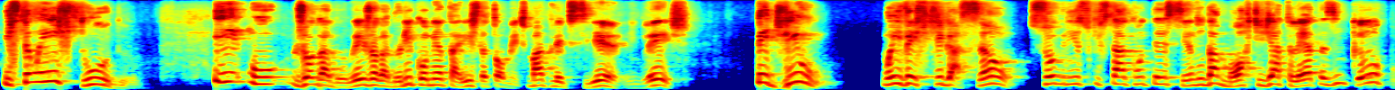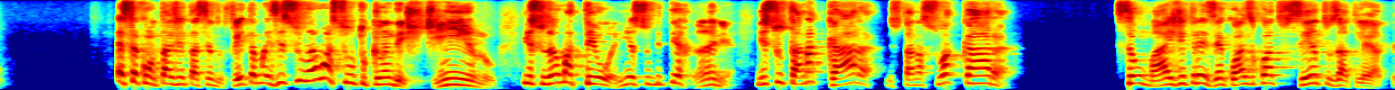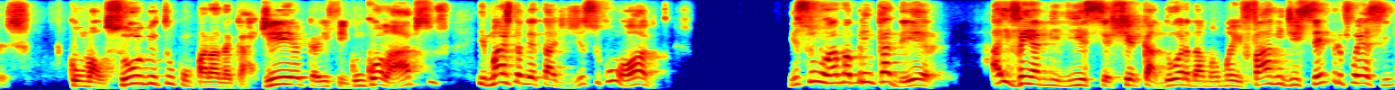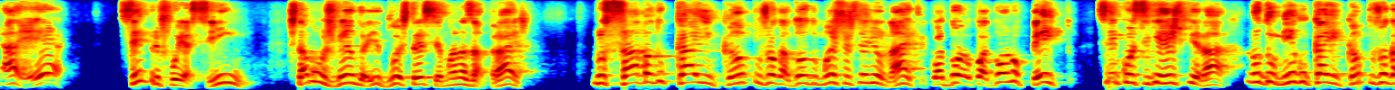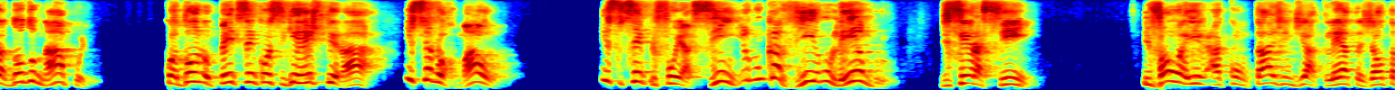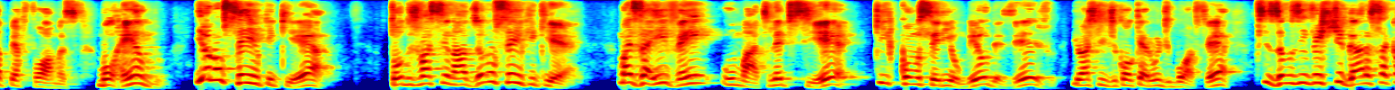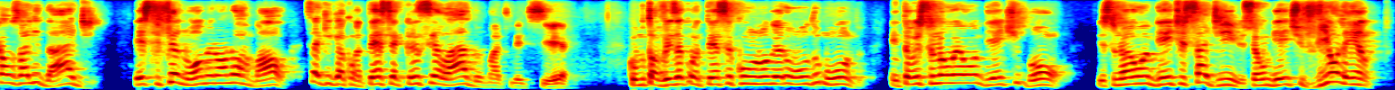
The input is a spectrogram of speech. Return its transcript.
estão em estudo. E o jogador, o ex-jogador e comentarista atualmente, Matt Letizier, inglês, pediu uma investigação sobre isso que está acontecendo da morte de atletas em campo. Essa contagem está sendo feita, mas isso não é um assunto clandestino, isso não é uma teoria subterrânea. Isso está na cara, isso está na sua cara. São mais de 300, quase 400 atletas, com mal súbito, com parada cardíaca, enfim, com colapsos, e mais da metade disso com óbitos. Isso não é uma brincadeira. Aí vem a milícia checadora da mamãe farm e diz: sempre foi assim. Ah, é? Sempre foi assim? Estávamos vendo aí duas, três semanas atrás. No sábado cai em campo o jogador do Manchester United, com a dor, com a dor no peito, sem conseguir respirar. No domingo cai em campo o jogador do Napoli, com a dor no peito, sem conseguir respirar. Isso é normal? Isso sempre foi assim? Eu nunca vi, eu não lembro de ser assim. E vão aí a contagem de atletas de alta performance morrendo, e eu não sei o que, que é, todos vacinados, eu não sei o que, que é. Mas aí vem o Matt Letizier, que, como seria o meu desejo, e eu acho que de qualquer um de boa fé, precisamos investigar essa causalidade, esse fenômeno anormal. Sabe o que, que acontece? É cancelado o Matt Letizier. como talvez aconteça com o número um do mundo. Então, isso não é um ambiente bom, isso não é um ambiente sadio, isso é um ambiente violento.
